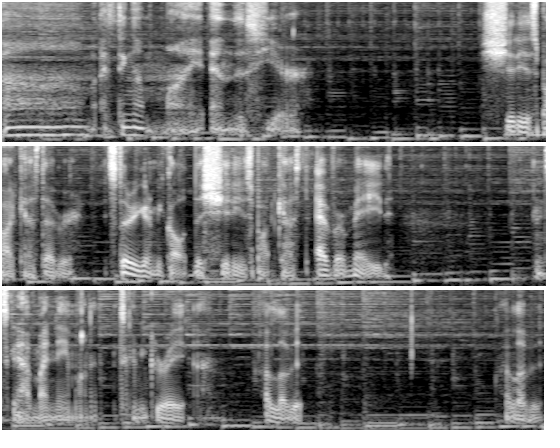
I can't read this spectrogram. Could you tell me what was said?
um, I think I might end this here. Shittiest podcast ever. It's literally gonna be called the shittiest podcast ever made, and it's gonna have my name on it. It's gonna be great. I love it. I love it.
